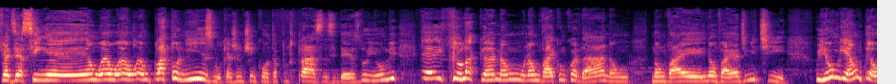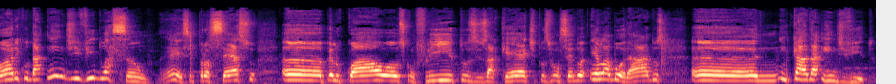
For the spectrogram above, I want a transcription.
vai dizer assim, é, é um, é, um, é um platonismo que a gente encontra por trás das ideias do Jung é, e que o Lacan não, não vai concordar, não, não, vai, não vai admitir. O Jung é um teórico da individuação, né? esse processo uh, pelo qual os conflitos e os arquétipos vão sendo elaborados uh, em cada indivíduo.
